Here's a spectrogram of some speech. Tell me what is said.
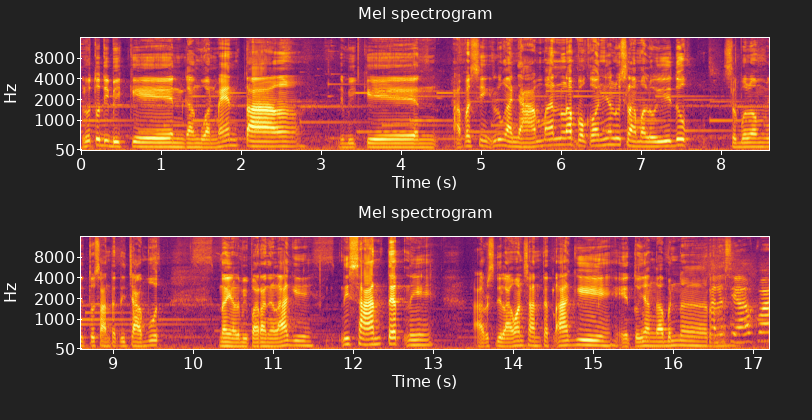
Lu tuh dibikin gangguan mental, dibikin apa sih? Lu nggak nyaman lah pokoknya lu selama lu hidup sebelum itu santet dicabut. Nah, yang lebih parahnya lagi, ini santet nih harus dilawan santet lagi. Itu yang nggak bener. Kata siapa?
